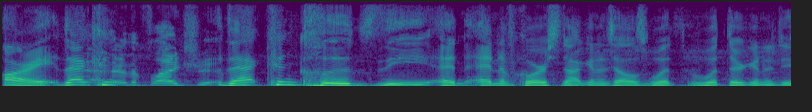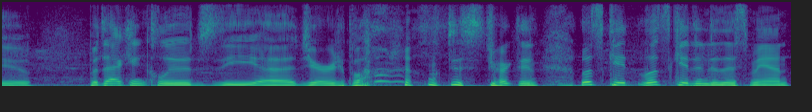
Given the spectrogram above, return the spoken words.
All right, that Yeah, con- they're the flagship. that concludes the and and of course not going to tell us what what they're going to do, but that concludes the uh, Jerry Dipoto destructing. Let's get let's get into this, man.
